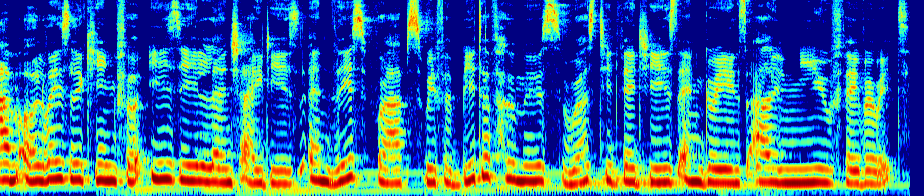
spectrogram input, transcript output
I'm always looking for easy lunch ideas and these wraps with a bit of hummus, roasted veggies and greens are a new favorite.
